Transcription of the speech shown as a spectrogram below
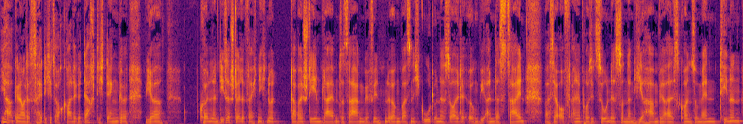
Ja, genau, das hätte ich jetzt auch gerade gedacht. Ich denke, wir können an dieser Stelle vielleicht nicht nur dabei stehen bleiben zu sagen, wir finden irgendwas nicht gut und es sollte irgendwie anders sein, was ja oft eine Position ist, sondern hier haben wir als Konsumentinnen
